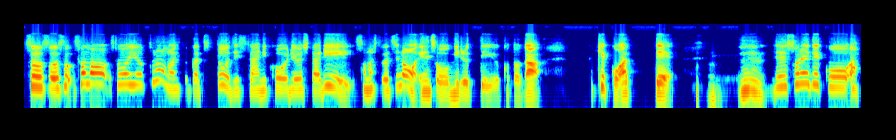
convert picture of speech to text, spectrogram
そうそうそそのそういうプロの人たちと実際に交流したりその人たちの演奏を見るっていうことが結構あって、うん、でそれでこうあ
